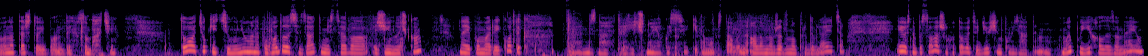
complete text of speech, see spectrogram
Вона теж тої банди собачої. То цю кіцюню мене погодилася взяти місцева жіночка. В неї померий котик. Е, Не знаю, трагічно якось, які там обставини, але вона вже давно придивляється. І ось написала, що готова цю дівчинку взяти. Ми поїхали за нею.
